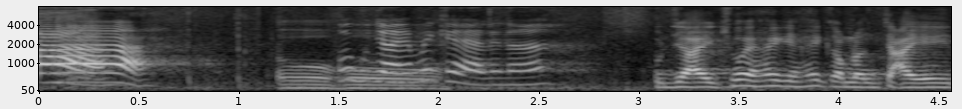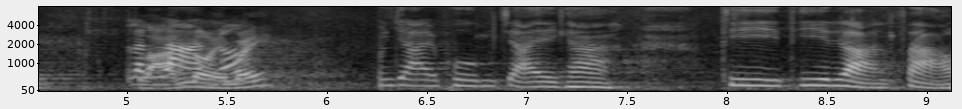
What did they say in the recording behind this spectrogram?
ค่ะโอ้โหเฮ้ยคุณยายยังไม่แก่เลยนะ คุณยายช่วยให้ให้กำลังใจหหลาลานนๆหน่อยไหมเนอะคุณยายภูมิใจค่ะ ที่ที่หลานสาว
